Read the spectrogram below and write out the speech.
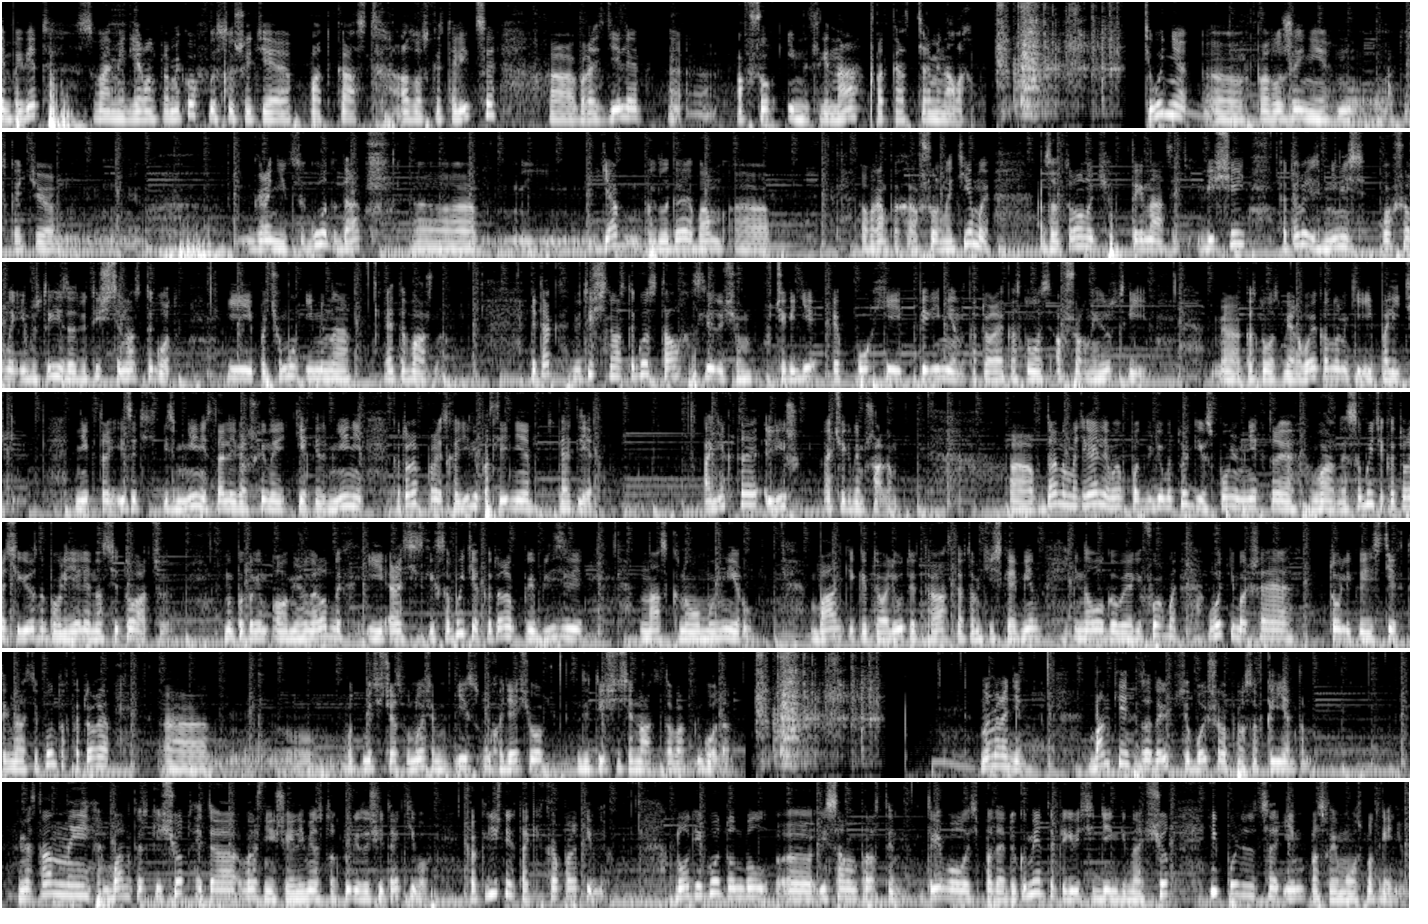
Всем привет, с вами Герман Пермяков, вы слышите подкаст Азовской столицы а, в разделе э, офшор индустрии на подкаст-терминалах. Сегодня э, в продолжении, ну, так сказать, э, границы года, да, я предлагаю вам в рамках офшорной темы затронуть 13 вещей, которые изменились в офшорной индустрии за 2017 год. И почему именно это важно. Итак, 2017 год стал следующим в череде эпохи перемен, которая коснулась офшорной индустрии, э, коснулась мировой экономики и политики. Некоторые из этих изменений стали вершиной тех изменений, которые происходили последние 5 лет, а некоторые лишь очередным шагом. А, В данном материале мы подведем итоги и вспомним некоторые важные события, которые серьезно повлияли на ситуацию. Мы поговорим о международных и российских событиях, которые приблизили нас к новому миру. Банки, криптовалюты, трасты, автоматический обмен и налоговые реформы – вот небольшая толика из тех 13 пунктов, которые э, вот мы сейчас выносим из уходящего 2017 года. Номер один. Банки задают все больше вопросов клиентам. Иностранный банковский счет – это важнейший элемент структуры защиты активов, как личных, так и корпоративных. Долгие годы он был э, и самым простым. Требовалось подать документы, перевести деньги на счет и пользоваться им по своему усмотрению.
